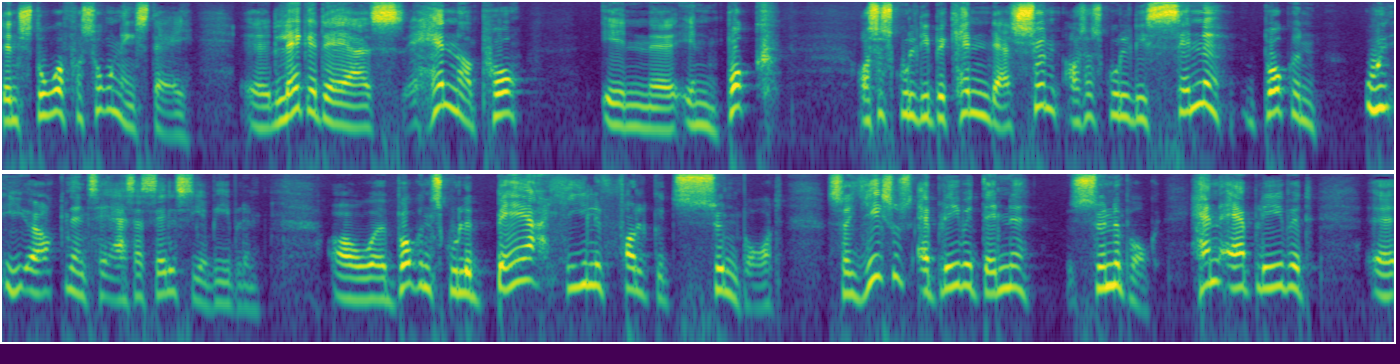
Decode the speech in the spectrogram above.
den store forsoningsdag, øh, lægge deres hænder på en, øh, en buk, og så skulle de bekende deres synd, og så skulle de sende bukken ud i ørkenen til af sig selv, siger Bibelen. Og øh, bukken skulle bære hele folkets synd bort. Så Jesus er blevet denne syndebuk. Han er blevet øh,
